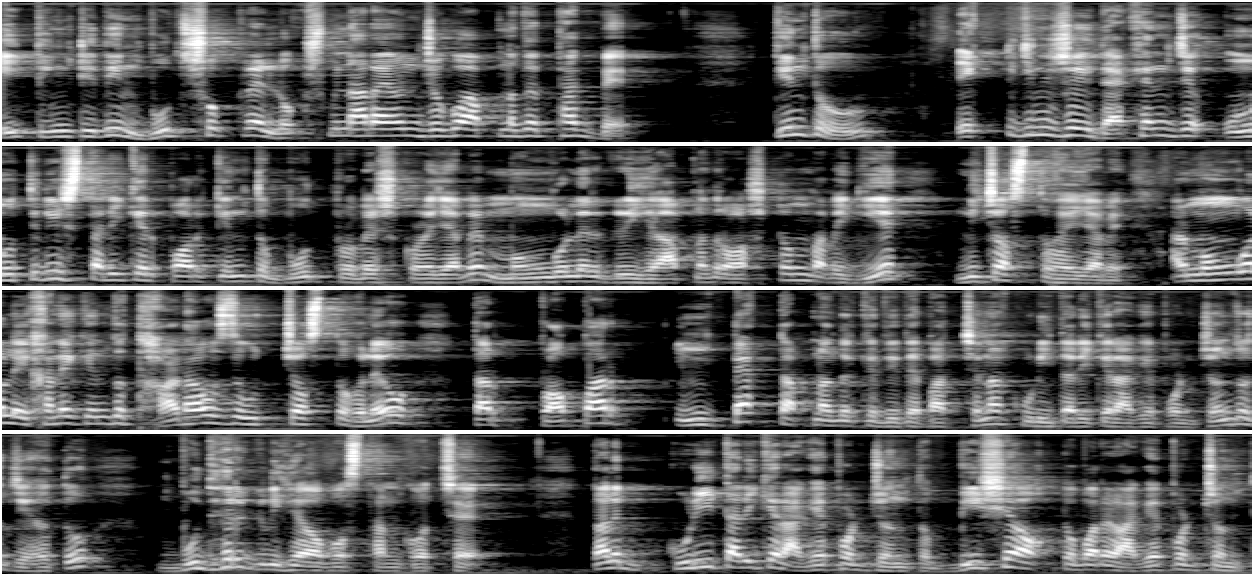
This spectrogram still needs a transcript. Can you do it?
এই তিনটি দিন বুধ শুক্রের লক্ষ্মীনারায়ণ যোগও আপনাদের থাকবে। কিন্তু একটি জিনিস যদি দেখেন যে উনত্রিশ তারিখের পর কিন্তু বুধ প্রবেশ করে যাবে, মঙ্গলের গৃহে আপনাদের অষ্টমভাবে গিয়ে নিচস্ত হয়ে যাবে। আর মঙ্গল এখানে কিন্তু থার্ড হাউসে উচ্চস্ত হলেও তার প্রপার ইম্প্যাক্ট আপনাদেরকে দিতে পারছে না কুড়ি তারিখের আগে পর্যন্ত, যেহেতু বুধের গৃহে অবস্থান করছে। তাহলে কুড়ি তারিখের আগে পর্যন্ত, বিশে অক্টোবরের আগে পর্যন্ত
